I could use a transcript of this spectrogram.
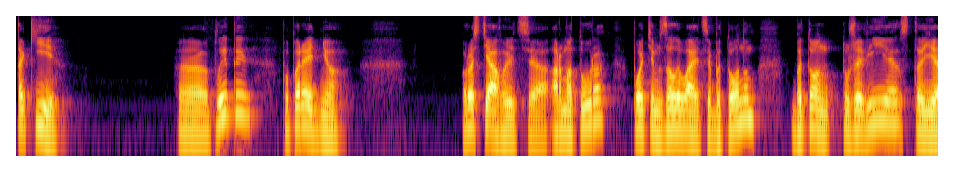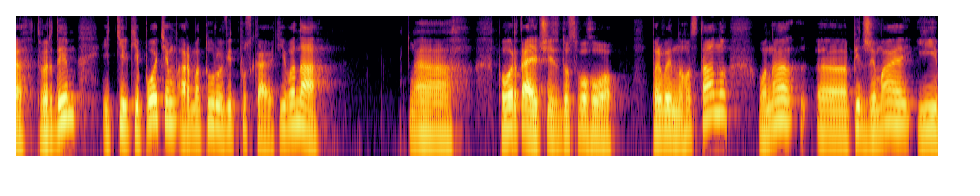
такі е, плити попередньо розтягується арматура, потім заливається бетоном. Бетон тужавіє, стає твердим, і тільки потім арматуру відпускають. І вона, е, повертаючись до свого первинного стану, вона е, піджимає і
